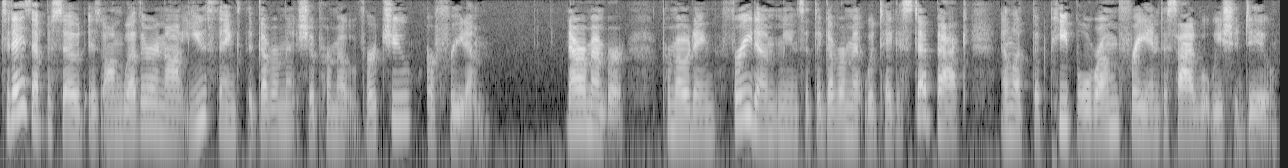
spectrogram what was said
today's episode is on whether or not you think the government should promote virtue or freedom. Now, remember, promoting freedom means that the government would take a step back and let the people roam free and decide what we should do.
